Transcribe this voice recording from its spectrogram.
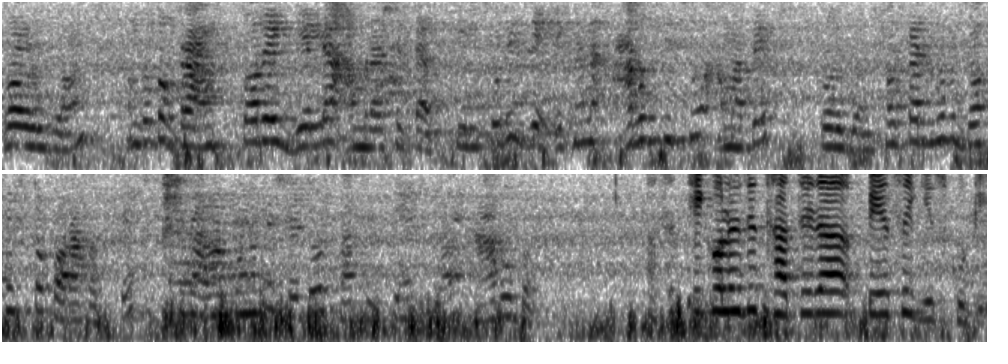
প্রয়োজন। অন্তত গ্রাম স্তরে গেলে আমরা সেটা ফিল করি যে এখানে আরও কিছু আমাদের প্রয়োজন। সরকারিভাবে যথেষ্ট করা হচ্ছে কিন্তু আমার মনে হচ্ছে সেটাও সাফিসিয়েন্ট নয় আরও দরকার। আচ্ছা এই কলেজের ছাত্রীরা পেয়েছে কি স্কুটি?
